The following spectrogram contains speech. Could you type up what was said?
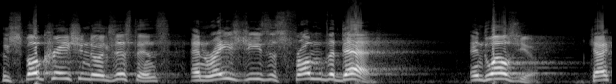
who spoke creation to existence and raised Jesus from the dead indwells you. Okay?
